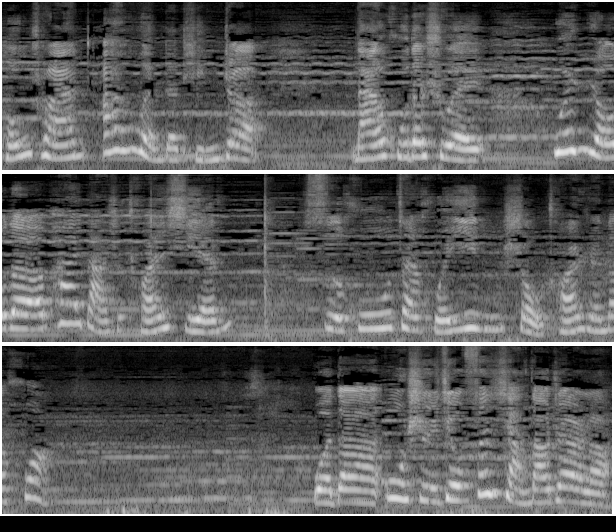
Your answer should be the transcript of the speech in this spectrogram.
红船安稳地停着。南湖的水温柔地拍打着船舷，似乎在回应守船人的话。我的故事就分享到这儿了。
